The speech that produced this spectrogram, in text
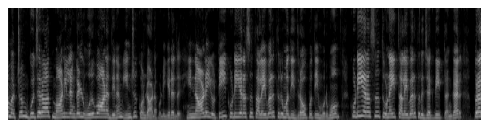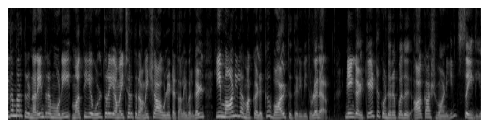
மற்றும் குஜராத் மாநிலங்கள் உருவான தினம் இன்று கொண்டாடப்படுகிறது. இந்நாளையொட்டி குடியரசுத் தலைவர் திருமதி திரௌபதி முர்மு குடியரசு துணைத் தலைவர் திரு ஜெக்தீப் தங்கர் பிரதமர் திரு நரேந்திர மோடி மத்திய உள்துறை அமைச்சர் திரு அமித்ஷா உள்ளிட்ட தலைவர்கள் இம்மாநில மக்களுக்கு வாழ்த்து தெரிவித்துள்ளனர். நீங்கள் கேட்டுக்கொண்டிருப்பது ஆகாஷ்வாணியின் செய்தி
